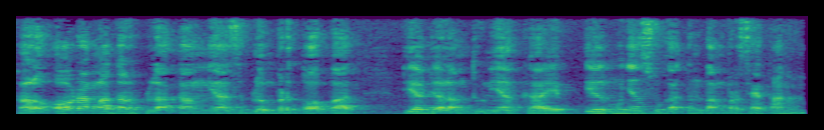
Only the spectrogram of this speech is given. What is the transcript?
Kalau orang latar belakangnya sebelum bertobat, dia dalam dunia gaib, ilmunya suka tentang persetanan.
